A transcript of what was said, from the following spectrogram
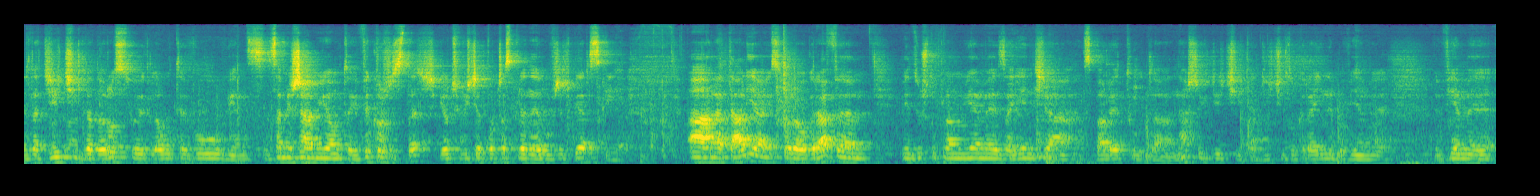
dla dzieci, dla dorosłych, dla UTW, więc zamierzamy ją tutaj wykorzystać i oczywiście podczas plenerów rzeźbiarskich. A Natalia jest choreografem, więc już tu planujemy zajęcia z baletu dla naszych dzieci, dla dzieci z Ukrainy, bo wiemy, wiemy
